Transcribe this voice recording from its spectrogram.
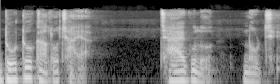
দুটো কালো ছায়া। ছায়াগুলো নড়ছে।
